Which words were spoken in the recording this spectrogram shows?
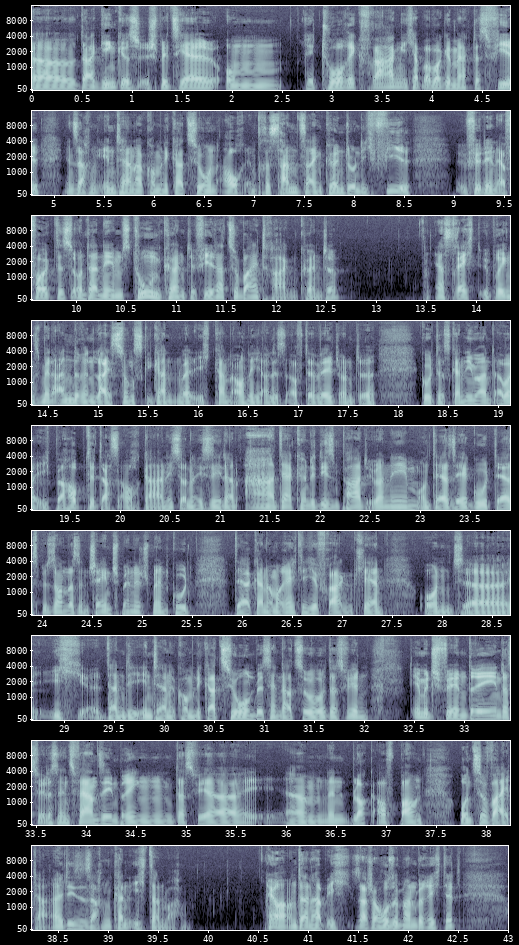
da ging es speziell um Rhetorikfragen. Ich habe aber gemerkt, dass viel in Sachen interner Kommunikation auch interessant sein könnte und ich viel für den Erfolg des Unternehmens tun könnte, viel dazu beitragen könnte. Erst recht übrigens mit anderen Leistungsgiganten, weil ich kann auch nicht alles auf der Welt und äh, gut, das kann niemand, aber ich behaupte das auch gar nicht, sondern ich sehe dann, ah, der könnte diesen Part übernehmen und der sehr gut, der ist besonders in Change Management gut, der kann nochmal rechtliche Fragen klären und äh, ich dann die interne Kommunikation bis hin dazu, dass wir einen Imagefilm drehen, dass wir das ins Fernsehen bringen, dass wir ähm, einen Blog aufbauen und so weiter. All diese Sachen kann ich dann machen. Ja, und dann habe ich Sascha Hoselmann berichtet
